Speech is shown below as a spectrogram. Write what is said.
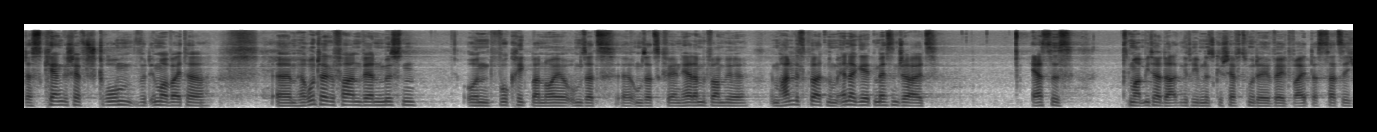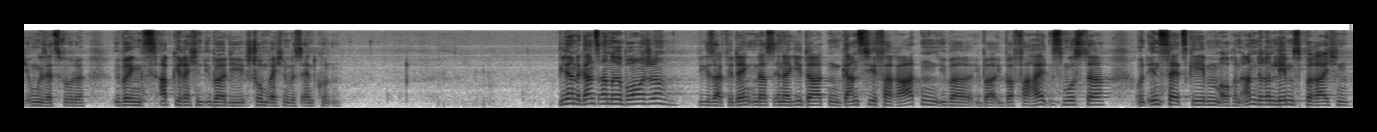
das Kerngeschäft Strom wird immer weiter äh, heruntergefahren werden müssen und wo kriegt man neue Umsatz, äh, Umsatzquellen her. Damit waren wir im Handelsblatt und im Energate Messenger als erstes Smart Meter datengetriebenes Geschäftsmodell weltweit, das tatsächlich umgesetzt wurde. Übrigens abgerechnet über die Stromrechnung des Endkunden. Wieder eine ganz andere Branche. Wie gesagt, wir denken, dass Energiedaten ganz viel verraten über, über, über Verhaltensmuster und Insights geben, auch in anderen Lebensbereichen.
